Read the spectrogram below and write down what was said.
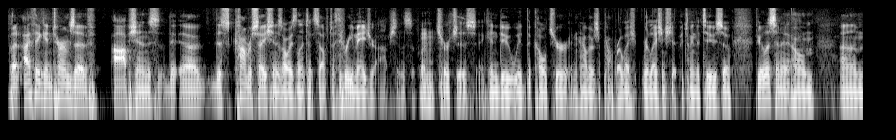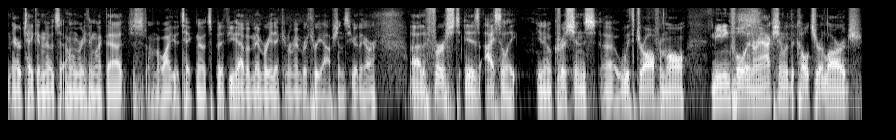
But I think in terms of options, the, uh, this conversation has always lent itself to three major options of what churches can do with the culture and how there's a proper rela- relationship between the two. So if you're listening at home um, or taking notes at home or anything like that, just I don't know why you would take notes, but if you have a memory that can remember three options, here they are. Uh, the first is isolate. You know, Christians uh, withdraw from all meaningful interaction with the culture at large.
